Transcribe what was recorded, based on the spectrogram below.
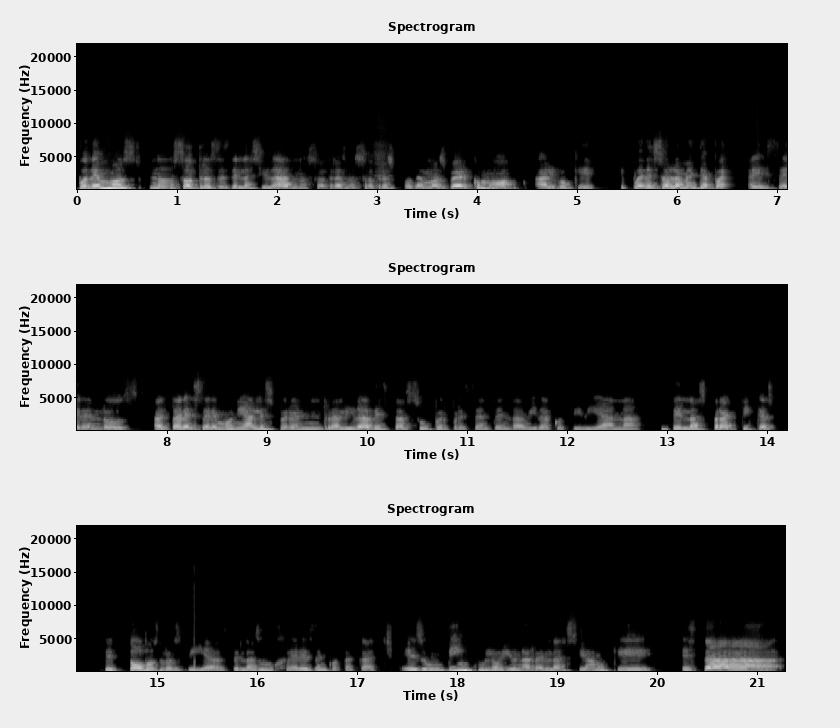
Podemos nosotros desde la ciudad, nosotras, nosotros podemos ver como algo que, puede solamente aparecer en los altares ceremoniales, pero en realidad está súper presente en la vida cotidiana de las prácticas de todos los días de las mujeres en Cotacachi. Es un vínculo y una relación que está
